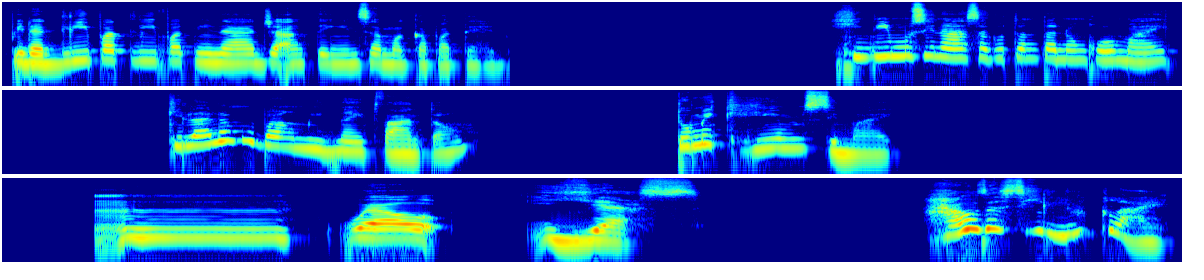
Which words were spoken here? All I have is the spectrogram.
Pinaglipat-lipat ni Nadja ang tingin sa magkapatid. Hindi mo sinasagot ang tanong ko, Mike. Kilala mo ba ang Midnight Phantom? Tumikhim si Mike. Mm, well, yes. How does he look like?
